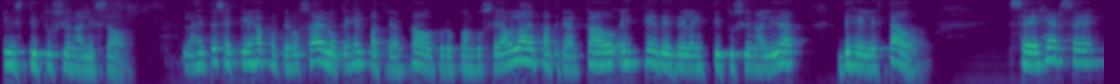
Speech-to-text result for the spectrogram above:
institucionalizado la gente se queja porque no sabe lo que es el patriarcado, pero cuando se habla de patriarcado es que desde la institucionalidad, desde el Estado, se ejerce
